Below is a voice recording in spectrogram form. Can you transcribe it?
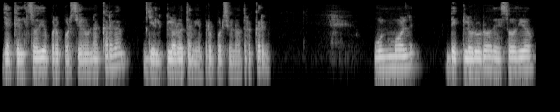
ya que el sodio proporciona una carga y el cloro también proporciona otra carga. Un mol de cloruro de sodio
